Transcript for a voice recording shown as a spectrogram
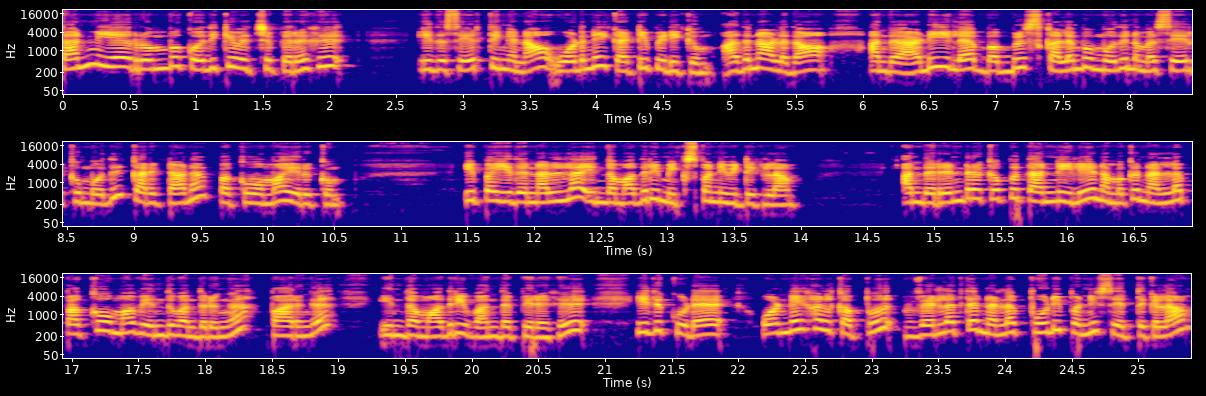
தண்ணியை ரொம்ப கொதிக்க வச்ச பிறகு இதை சேர்த்திங்கன்னா உடனே கட்டி பிடிக்கும். அதனால தான் அந்த அடியில் பப்புள்ஸ் கிளம்பும் போது நம்ம சேர்க்கும் போது கரெக்டான பக்குவமாக இருக்கும். இப்போ இதை நல்லா இந்த மாதிரி மிக்ஸ் பண்ணி விட்டுக்கலாம். அந்த ரெண்டரை கப்பு தண்ணியிலே நமக்கு நல்ல பக்குவமாக வெந்து வந்துடுங்க பாருங்கள் இந்த மாதிரி வந்த பிறகு இது கூட ஒன்னேகால் கப்பு வெள்ளத்தை நல்லா பொடி பண்ணி சேர்த்துக்கலாம்.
